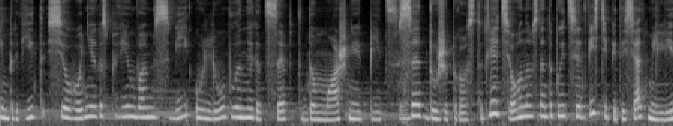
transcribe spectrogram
Усім привіт! Сьогодні я розповім вам свій улюблений рецепт домашньої піци. Все дуже просто. Для цього нам знадобиться 250 мл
